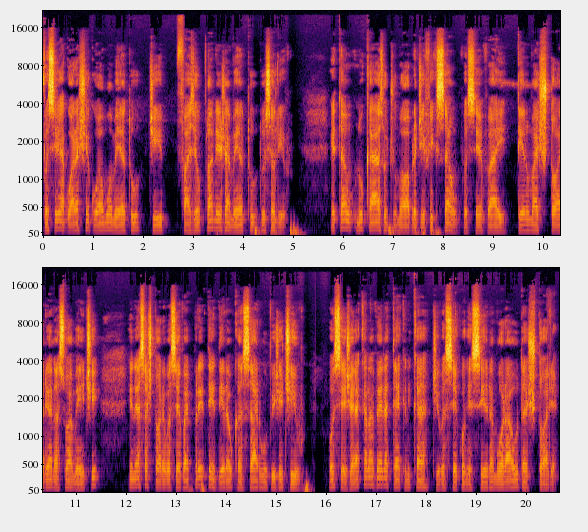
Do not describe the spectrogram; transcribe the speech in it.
você agora chegou ao momento de fazer o planejamento do seu livro. Então, no caso de uma obra de ficção, você vai ter uma história na sua mente e nessa história você vai pretender alcançar um objetivo. Ou seja, é aquela velha técnica de você conhecer a moral da história.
